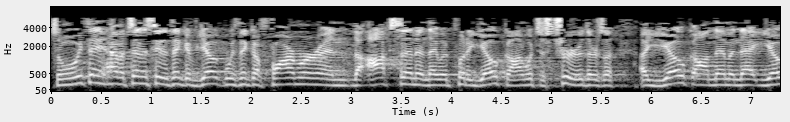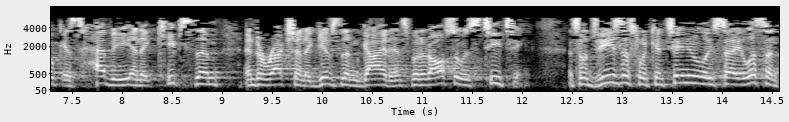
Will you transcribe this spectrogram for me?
So when we think, have a tendency to think of yoke, we think of farmer and the oxen and they would put a yoke on, which is true. There's a, a yoke on them and that yoke is heavy and it keeps them in direction. It gives them guidance, but it also is teaching. And so Jesus would continually say, listen,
